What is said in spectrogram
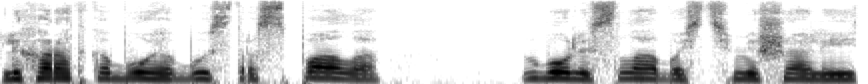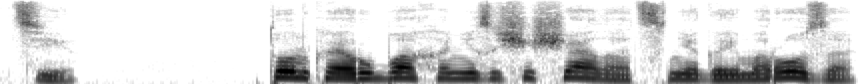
Лихорадка боя быстро спала, боль и слабость мешали идти. Тонкая рубаха не защищала от снега и мороза,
